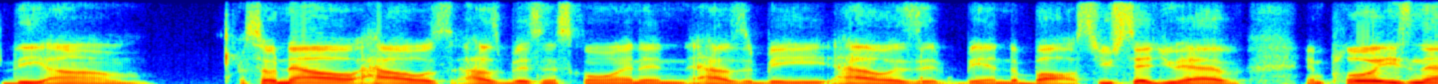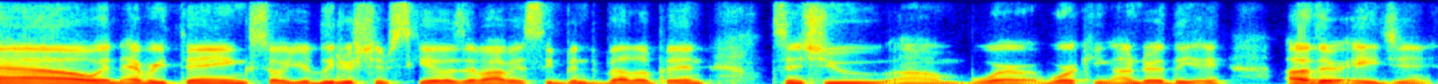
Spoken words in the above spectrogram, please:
The um, so now how's how's business going, and how's it be? How is it being the boss? You said you have employees now and everything, so your leadership skills have obviously been developing since you um, were working under the other agent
